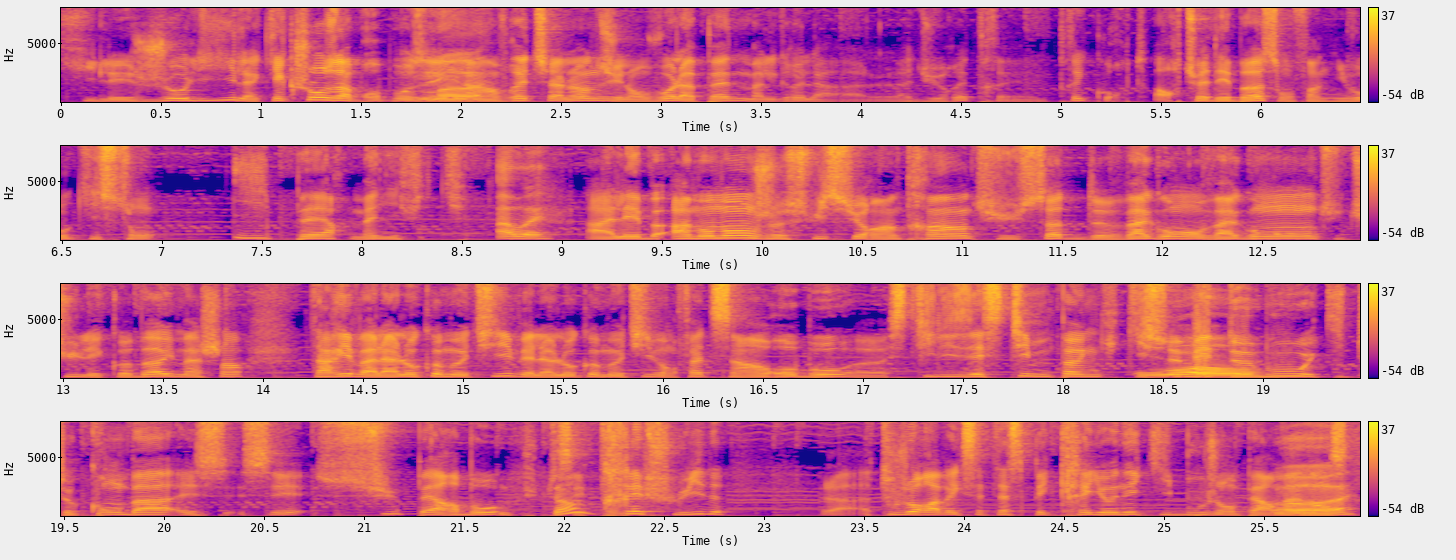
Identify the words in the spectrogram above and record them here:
qu'il est joli, il a quelque chose à proposer, Bah il a un vrai challenge, il en vaut la peine malgré la, la durée très, très courte. Alors, tu as des boss en fin de niveau qui sont hyper magnifique. Ah ouais. À un moment, je suis sur un train, tu sautes de wagon en wagon, tu tues les cow-boys, machin. T'arrives à la locomotive, et la locomotive, en fait, c'est un robot euh, stylisé steampunk qui se met debout et qui te combat, et c'est- super beau. C'est très fluide. Là, toujours avec cet aspect crayonné qui bouge en permanence, Ouais, ouais.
